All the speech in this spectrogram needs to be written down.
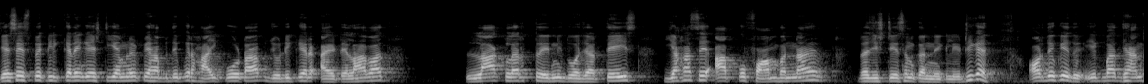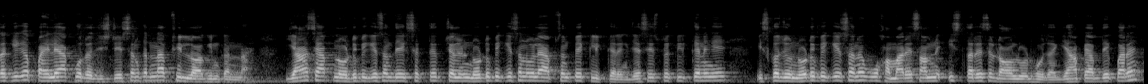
जैसे इस पर क्लिक करेंगे एस टी पे, यहाँ पे देखकर high court of judicature at Allahabad law clerk training 2023 यहाँ से आपको फॉर्म भरना है। रजिस्ट्रेशन करने के लिए, ठीक है? और देखिए तो एक बात ध्यान रखिएगा, पहले आपको रजिस्ट्रेशन करना, फिर लॉगिन करना है। यहाँ से आप नोटिफिकेशन देख सकते हैं। चलिए नोटिफिकेशन वाले ऑप्शन पे क्लिक करेंगे। जैसे इस पर क्लिक करेंगे, इसका जो नोटिफिकेशन है, वो हमारे सामने इस तरह से डाउनलोड हो जाएगी। यहाँ पे आप देख पा रहे हैं,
